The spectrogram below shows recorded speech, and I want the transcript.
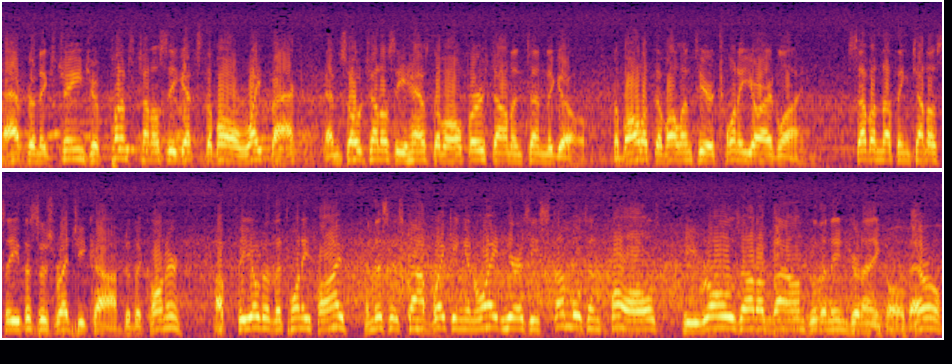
After an exchange of punts, Tennessee gets the ball right back, and so Tennessee has the ball first down and 10 to go. The ball at the Volunteer 20-yard line. 7-0 Tennessee. This is Reggie Cobb to the corner, upfield to the 25, and this is Cobb breaking in right here as he stumbles and falls. He rolls out of bounds with an injured ankle. Daryl?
